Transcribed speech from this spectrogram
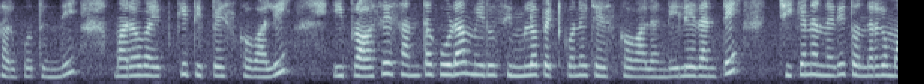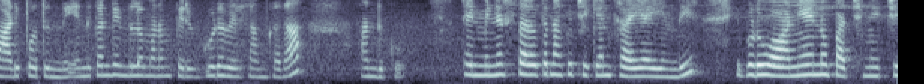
సరిపోతుంది మరోవైపుకి తిప్పేసుకోవాలి. ఈ ప్రాసెస్ అంతా కూడా మీరు సిమ్లో పెట్టుకునే చేసుకోవాలండి. లేదంటే చికెన్ అనేది తొందరగా మాడిపోతుంది. ఎందుకంటే ఇందులో మనం పెరుగు కూడా వేసాం కదా అందుకు. టెన్ మినిట్స్ తర్వాత నాకు చికెన్ ఫ్రై అయ్యింది. ఇప్పుడు ఆనియన్ పచ్చిమిర్చి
